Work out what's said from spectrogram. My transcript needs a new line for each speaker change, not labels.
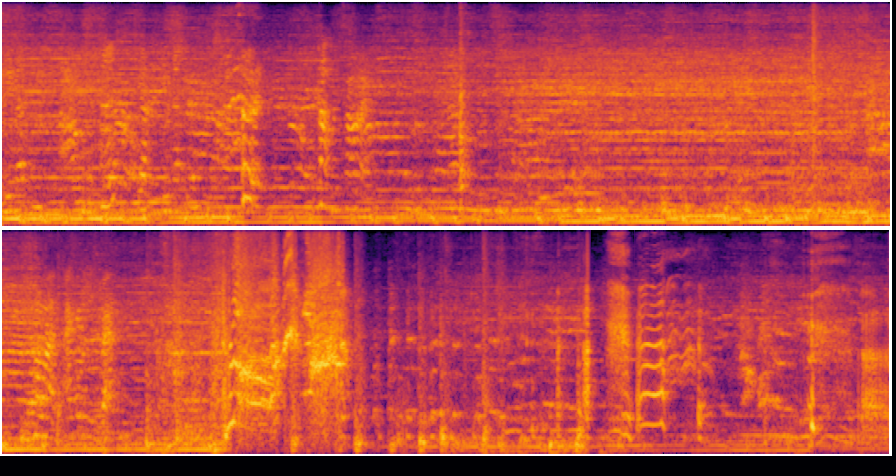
do nothing.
